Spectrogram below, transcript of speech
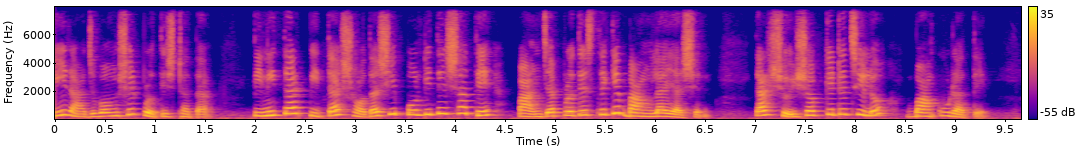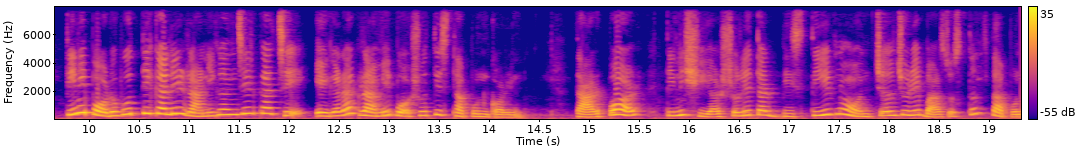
এই রাজবংশের প্রতিষ্ঠাতা। তিনি তার পিতা সদাশিব পণ্ডিতের সাথে পাঞ্জাব প্রদেশ থেকে বাংলায় আসেন। তার শৈশব কেটেছিল বাঁকুড়াতে। তিনি পরবর্তীকালে রানীগঞ্জের কাছে এগারা গ্রামে বসতি স্থাপন করেন। তারপর তিনি শিয়ারশোলে তার বিস্তীর্ণ অঞ্চল জুড়ে বাসস্থান স্থাপন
